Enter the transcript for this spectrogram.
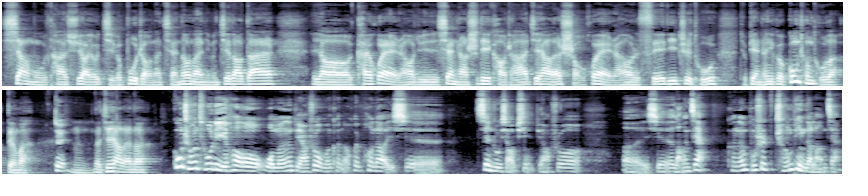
项目，它需要有几个步骤呢？前头呢，你们接到单，要开会，然后去现场实地考察，接下来手绘，然后 CAD 制图，就变成一个工程图了，对吗？对，嗯，那接下来呢？工程图了以后，我们比方说，我们可能会碰到一些建筑小品，比方说。呃，一些廊架可能不是成品的廊架，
